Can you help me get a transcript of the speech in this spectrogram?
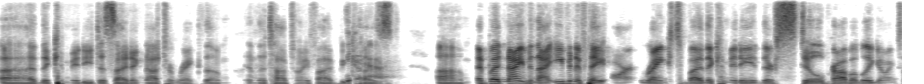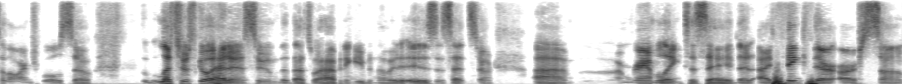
uh, the committee deciding not to rank them in the top 25 because. Um, but not even that. Even if they aren't ranked by the committee, they're still probably going to the Orange Bowl. So let's just go ahead and assume that that's what's happening, even though it is a set stone. Um, I'm rambling to say that I think there are some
